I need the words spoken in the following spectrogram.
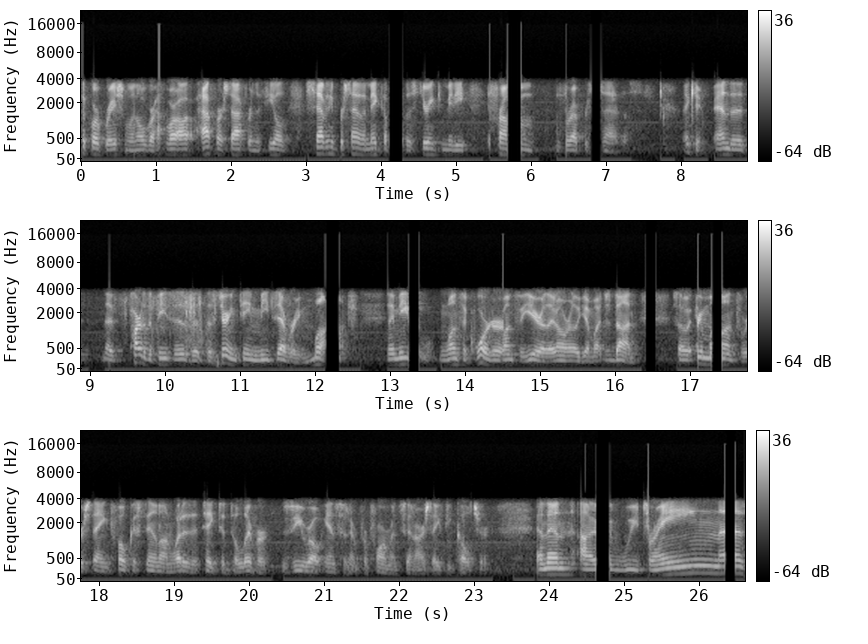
the corporation, when over half our, half our staff are in the field, 70% of the makeup the steering committee from the representatives. Thank you. And the, the part of the piece is that the steering team meets every month. They meet once a quarter, once a year. They don't really get much done. So every month we're staying focused in on what does it take to deliver zero incident performance in our safety culture. And then uh, we train the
